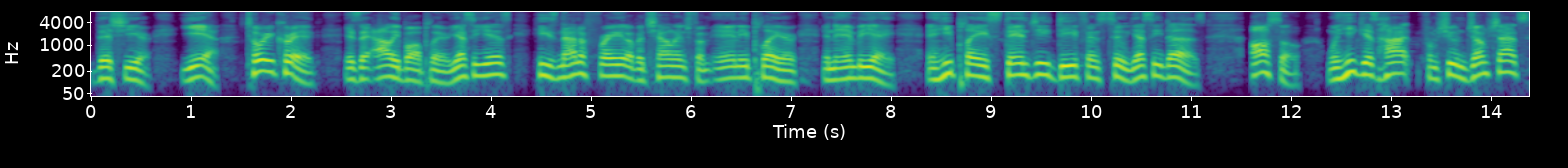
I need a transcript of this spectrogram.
this year. Yeah, Torrey Craig is an alley ball player. Yes, he is. He's not afraid of a challenge from any player in the NBA, and he plays stingy defense too. Yes, he does. Also, when he gets hot from shooting jump shots,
